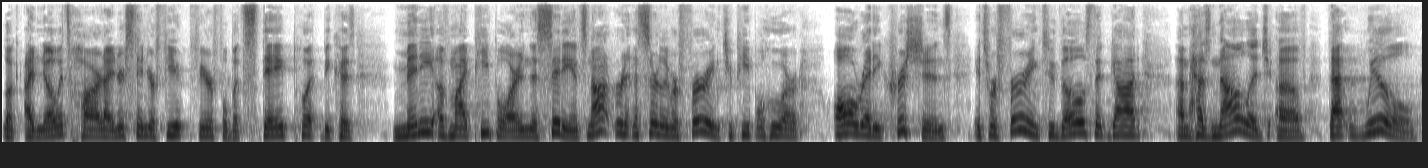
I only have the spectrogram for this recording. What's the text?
Look, I know it's hard. I understand you're fear- fearful, but stay put because many of my people are in this city. It's not necessarily referring to people who are already Christians, it's referring to those that God um, has knowledge of that will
